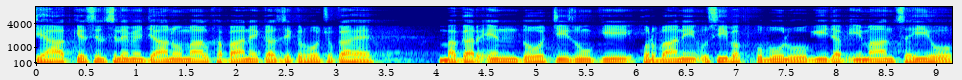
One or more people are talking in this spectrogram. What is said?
جہاد کے سلسلے میں جان و مال کھپانے کا ذکر ہو چکا ہے، مگر ان دو چیزوں کی قربانی اسی وقت قبول ہوگی جب ایمان صحیح ہو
